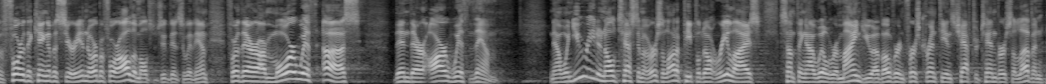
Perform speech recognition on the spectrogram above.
before the king of Assyria, nor before all the multitude that's with him, for there are more with us than there are with them. Now, when you read an Old Testament verse, a lot of people don't realize something I will remind you of over in 1 Corinthians chapter 10, verse 11.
